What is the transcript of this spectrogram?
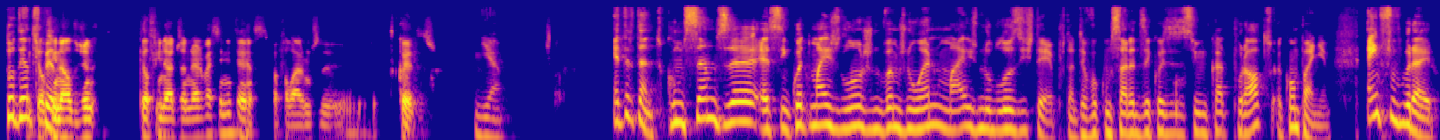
Estou dentro, aquele final, de aquele final de janeiro vai ser intenso para falarmos de, de coisas. Yeah. Entretanto, começamos a, assim, quanto mais longe vamos no ano, mais nubloso isto é. Portanto, eu vou começar a dizer coisas assim um bocado por alto, acompanha-me. Em fevereiro,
